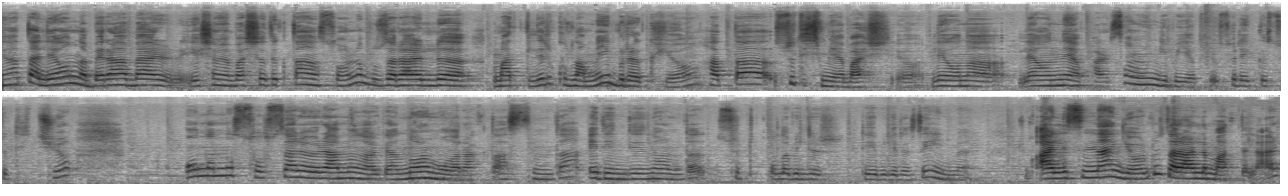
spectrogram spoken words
E, Hatta Leon'la beraber yaşamaya başladıktan sonra bu zararlı maddeleri kullanmayı bırakıyor. Hatta süt içmeye başlıyor. Leon'a Leon ne yaparsa onun gibi yapıyor. Sürekli süt içiyor. Ondan da sosyal öğrenme olarak yani norm olarak da aslında edindiği normda süt olabilir diyebiliriz değil mi? Çünkü ailesinden gördüğü zararlı maddeler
